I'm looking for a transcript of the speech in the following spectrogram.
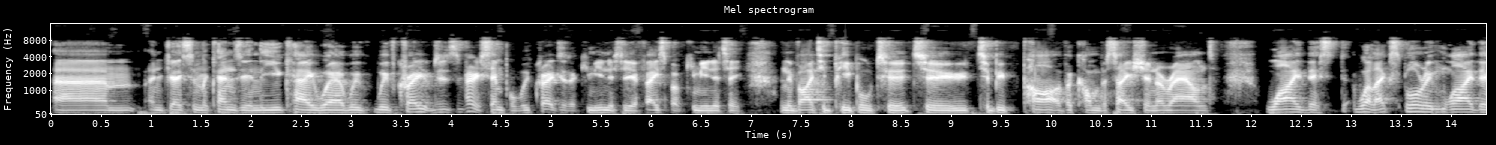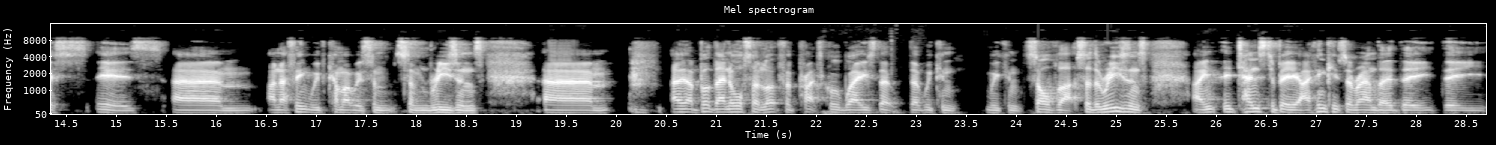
Um, and Jason MacKenzie in the UK, where we've we've created. It's very simple. We've created a community, a Facebook community, and invited people to to to be part of a conversation around why this. Well, exploring why this is um, and I think we've come up with some some reasons, um, uh, but then also look for practical ways that that we can we can solve that. So the reasons, I, it tends to be, I think it's around the the the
